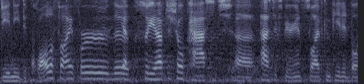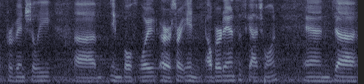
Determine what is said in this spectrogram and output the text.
Do you need to qualify for the? Yep. So you have to show past uh, past experience. So I've competed both provincially um, in both Lloyd, or sorry, in Alberta and Saskatchewan, and uh,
